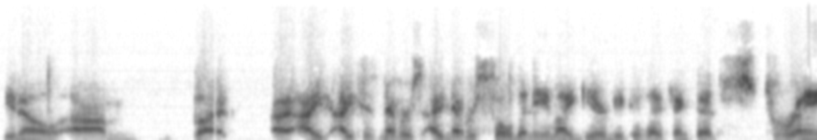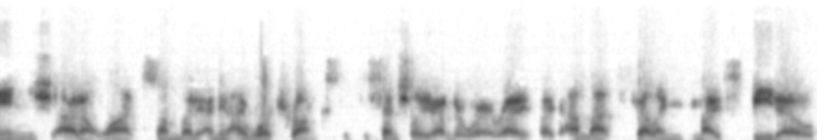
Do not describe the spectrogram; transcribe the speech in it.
You know, um, but I, I just never I never sold any of my gear because I think that's strange. I don't want somebody. I mean, I wore trunks. It's essentially underwear, right? Like I'm not selling my speedo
